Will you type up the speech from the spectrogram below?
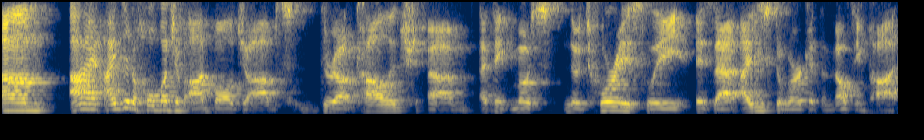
Um, I, I did a whole bunch of oddball jobs throughout college. Um, I think most notoriously is that I used to work at the Melting Pot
